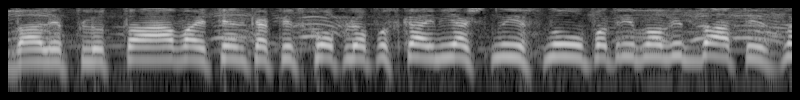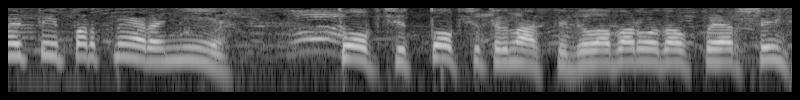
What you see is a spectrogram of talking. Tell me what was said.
Далі плюта. Вайтенка підхоплює, опускає м'яч вниз. Ну, потрібно віддати, знайти партнера. Ні. Топче, топче 13-й. Білобородов перший.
